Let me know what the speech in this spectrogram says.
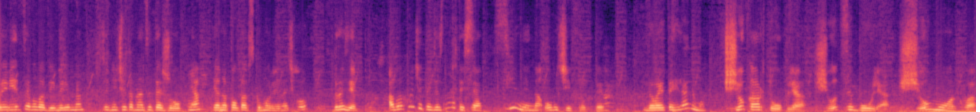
Привіт, це Володимирівна. Сьогодні 14 жовтня. Я на полтавському риночку. Друзі, а ви хочете дізнатися ціни на овочі і фрукти? Давайте глянемо. Що картопля, що цибуля, що морква,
